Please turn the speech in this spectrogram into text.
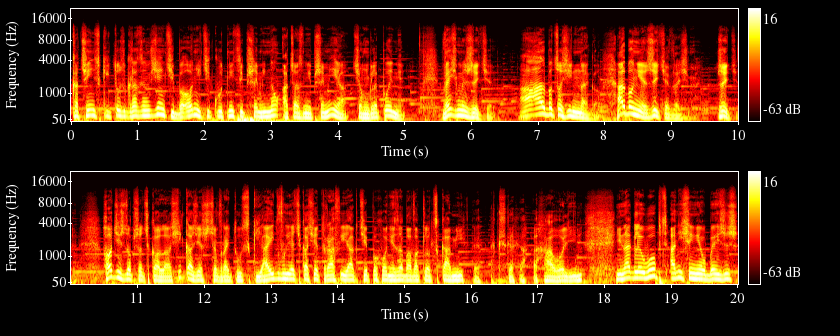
Kaczyński i Tusk razem wzięci, bo oni ci kłótnicy przeminą, a czas nie przemija, ciągle płynie. Weźmy życie, a albo coś innego, albo nie, życie weźmy. Życie. Chodzisz do przedszkola, sikasz jeszcze w rajtuski, a i dwójeczka się trafi, jak cię pochłonie zabawa klockami, hałolin. I nagle łups, ani się nie obejrzysz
